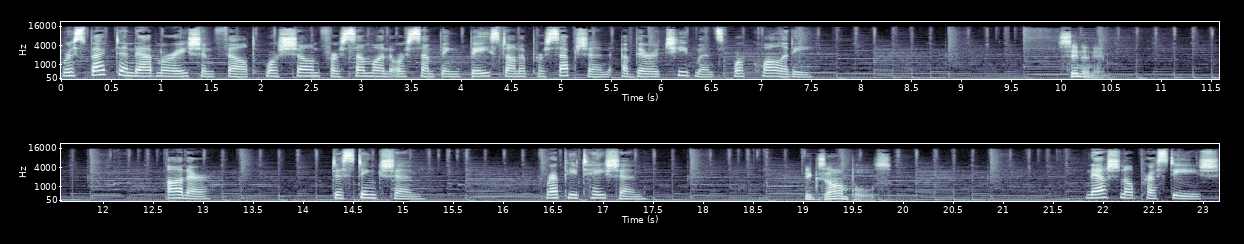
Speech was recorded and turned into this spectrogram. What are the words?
Respect and admiration felt or shown for someone or something based on a perception of their achievements or quality. Synonym. Honor, Distinction, Reputation, Examples. National prestige,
